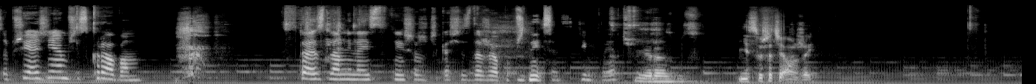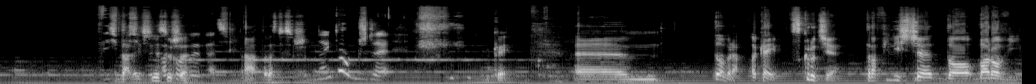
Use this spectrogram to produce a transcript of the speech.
Zaprzyjaźniłam się z krową. To jest dla mnie najistotniejsza rzecz, jaka się zdarzyła w poprzedniej sesji. Dziękuję. Czyli. Nie słyszycie Andrzej. Mieliśmy Dalej się cię nie słyszę. A, teraz cię słyszę. No i dobrze. Okej. Em, dobra, okej. W skrócie. Trafiliście do Barowi,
